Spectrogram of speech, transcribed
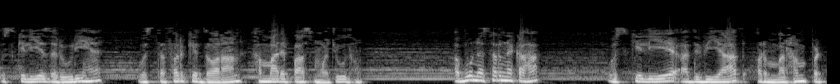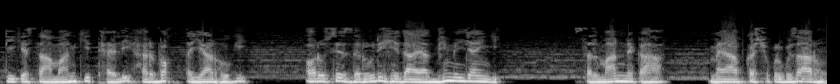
اس کے لیے ضروری ہیں، وہ سفر کے دوران ہمارے پاس موجود ہوں۔ ابو نصر نے کہا اس کے لیے ادویات اور مرہم پٹی کے سامان کی تھیلی ہر وقت تیار ہوگی اور اسے ضروری ہدایات بھی مل جائیں گی۔ سلمان نے کہا، میں آپ کا شکر گزار ہوں۔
